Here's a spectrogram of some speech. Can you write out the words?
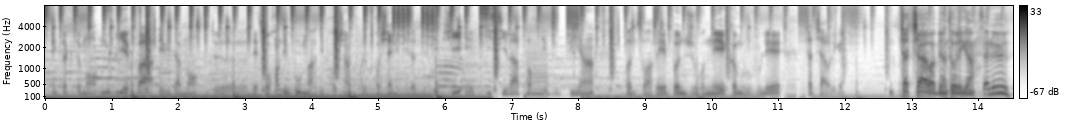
exactement, n'oubliez pas évidemment de- d'être au rendez-vous mardi prochain pour le prochain épisode de TFJ. Et d'ici là, portez-vous bien. Bonne soirée, bonne journée, comme vous voulez. Ciao, ciao les gars. Ciao, ciao. À bientôt, les gars. Salut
